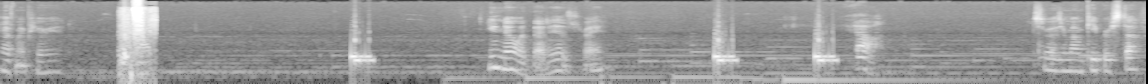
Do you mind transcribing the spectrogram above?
I have my period. You know what that is, right? Yeah. So where's your mom keep her stuff?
